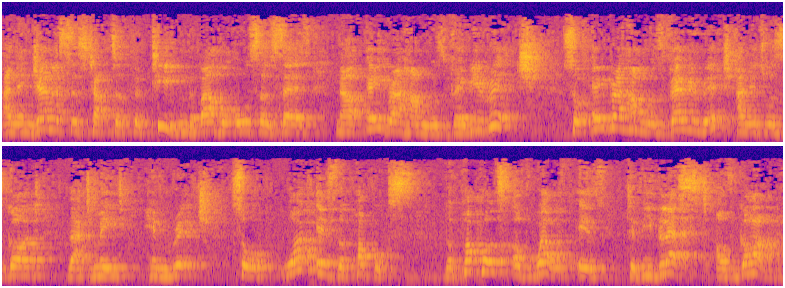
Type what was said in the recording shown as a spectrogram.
And in Genesis chapter 13, the Bible also says, Now Abraham was very rich. So Abraham was very rich, and it was God that made him rich. So, what is the purpose? The purpose of wealth is to be blessed of God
